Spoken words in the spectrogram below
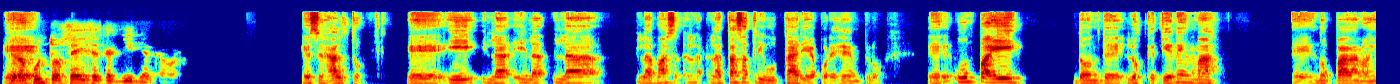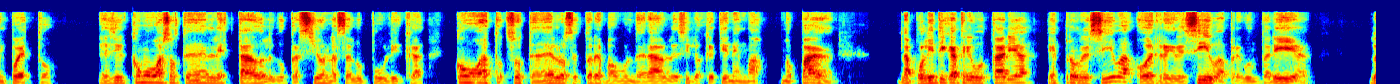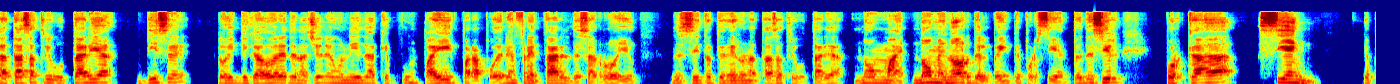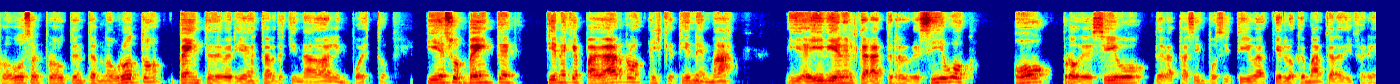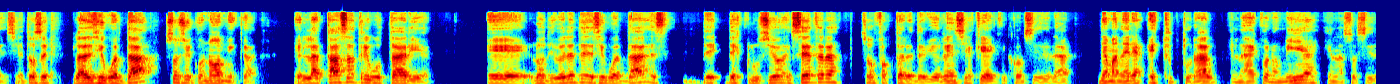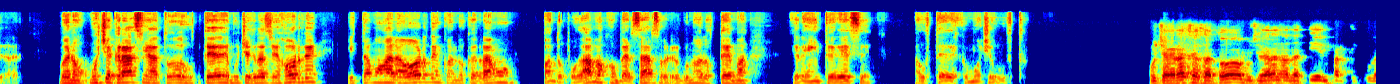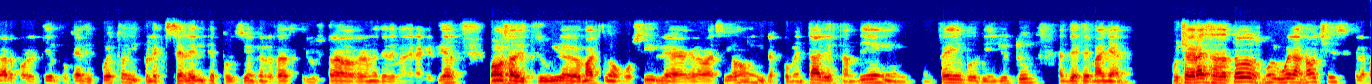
0.6 eh, es el Gini. Eso es alto. Eh, y la, y la, la, la, más, la, tasa tributaria, por ejemplo. Eh, un país donde los que tienen más no pagan los impuestos. Es decir, ¿cómo va a sostener el Estado, la educación, la salud pública? ¿Cómo va a sostener los sectores más vulnerables si los que tienen más no pagan? ¿La política tributaria es progresiva o es regresiva? Preguntaría. La tasa tributaria dice los indicadores de Naciones Unidas que un país para poder enfrentar el desarrollo necesita tener una tasa tributaria no, no menor del 20%. Es decir, por cada 100 que produce el Producto Interno Bruto, 20 deberían estar destinados al impuesto. Y esos 20 tiene que pagarlos el que tiene más. Y ahí viene el carácter regresivo o progresivo de la tasa impositiva, que es lo que marca la diferencia. Entonces, la desigualdad socioeconómica, la tasa tributaria, eh, los niveles de desigualdad, de, de, exclusión, etcétera, son factores de violencia que hay que considerar de manera estructural en las economías y en la sociedad. Bueno, muchas gracias a todos ustedes, muchas gracias Jorge, y estamos a la orden cuando querramos, cuando podamos conversar sobre algunos de los temas que les interese a ustedes con mucho gusto. Muchas gracias a todos, muchas gracias a ti en particular por el tiempo que has dispuesto y por la excelente exposición que nos has ilustrado realmente de manera genial. Vamos a distribuir lo máximo posible la grabación y los comentarios también en, en Facebook y en YouTube desde mañana. Muchas gracias a todos, muy buenas noches, que la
